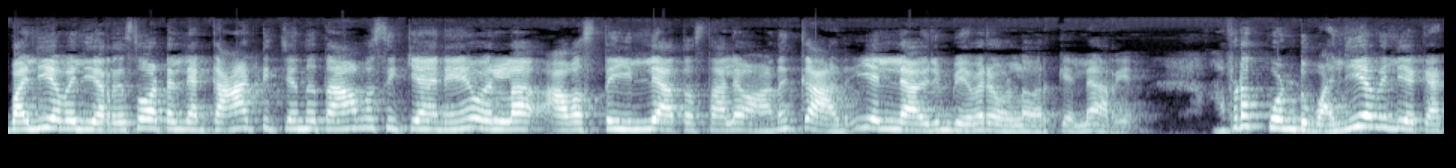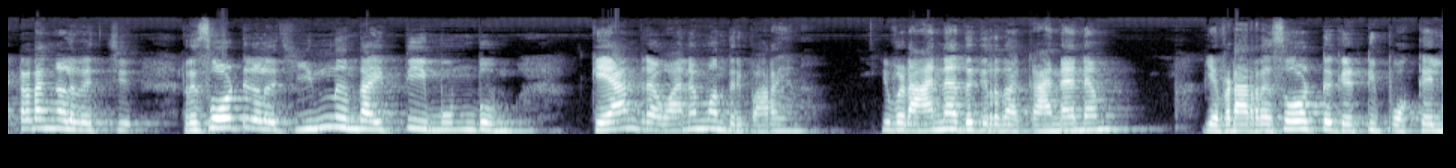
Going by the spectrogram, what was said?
വലിയ വലിയ റിസോർട്ടെല്ലാം കാട്ടിച്ചെന്ന് താമസിക്കാനേ ഉള്ള അവസ്ഥയില്ലാത്ത സ്ഥലമാണ് കാട്. എല്ലാവരും വിവരമുള്ളവർക്കെല്ലാം അറിയാം. അവിടെ കൊണ്ട് വലിയ വലിയ കെട്ടിടങ്ങൾ വെച്ച് റിസോർട്ടുകൾ വെച്ച് ഇന്നെന്താ ഇത്തി മുമ്പും കേന്ദ്ര വനമന്ത്രി പറയണം. ഇവിടെ അനധികൃത ഖനനം ഇവിടെ റിസോർട്ട് കെട്ടിപ്പൊക്കൽ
